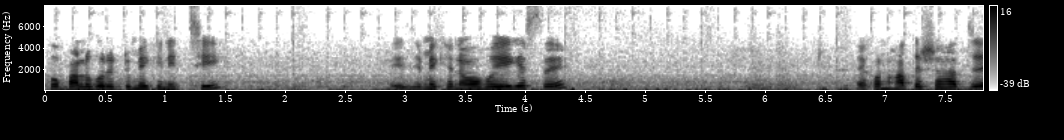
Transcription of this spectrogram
খুব ভালো করে একটু মেখে নিচ্ছি। এই যে মেখে নেওয়া হয়ে গেছে। এখন হাতের সাহায্যে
